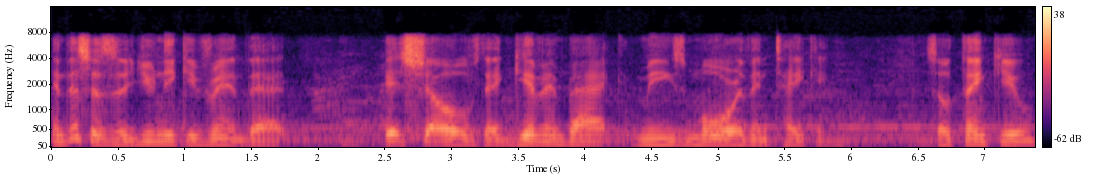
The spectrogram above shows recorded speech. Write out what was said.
And this is a unique event that it shows that giving back means more than taking. So thank you.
